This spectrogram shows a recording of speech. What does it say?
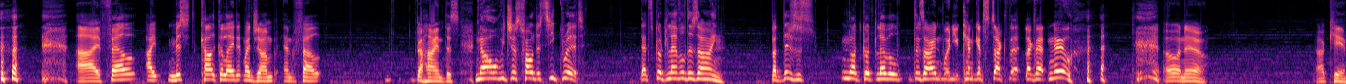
I fell, I miscalculated my jump and fell behind this. No, we just found a secret. That's good level design. But this is not good level design when you can get stuck like that. No. oh no. Okay.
